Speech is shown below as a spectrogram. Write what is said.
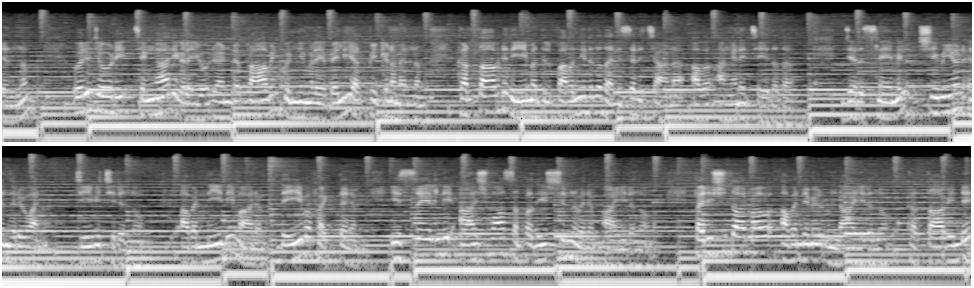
എന്നും ഒരു ജോഡി ചെങ്ങാലികളെയോ രണ്ട് പ്രാവിൻ കുഞ്ഞുങ്ങളെ ബലിയർപ്പിക്കണമെന്നും കർത്താവിന്റെ നിയമത്തിൽ പറഞ്ഞിരുന്നതനുസരിച്ചാണ് അവർ അങ്ങനെ ചെയ്തത്. ജെറുസലേമിൽ ഷിമിയോൻ എന്നൊരുവൻ ജീവിച്ചിരുന്നു. അവൻ നീതിമാനും ദൈവഭക്തനും ഇസ്രയേലിന്റെ ആശ്വാസം പ്രതീക്ഷിക്കുന്നവനും ആയിരുന്നു. പരിശുദ്ധാത്മാവ് അവന്റെ മേൽ ഉണ്ടായിരുന്നു. കർത്താവിന്റെ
